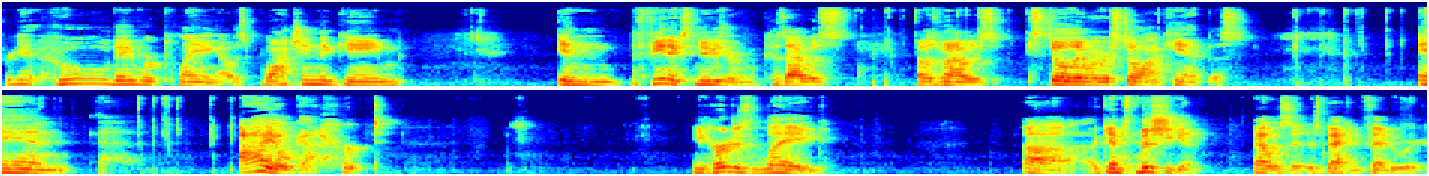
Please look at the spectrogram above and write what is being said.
forget who they were playing. I was watching the game in the Phoenix newsroom because I was that was when I was still there. We were still on campus, and Ayo got hurt. He hurt his leg uh, against Michigan. That was it. It was back in February.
